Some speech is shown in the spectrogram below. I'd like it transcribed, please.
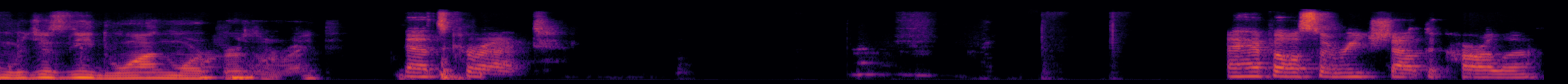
We just need one more person, right? that's correct. I have also reached out to Carla.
